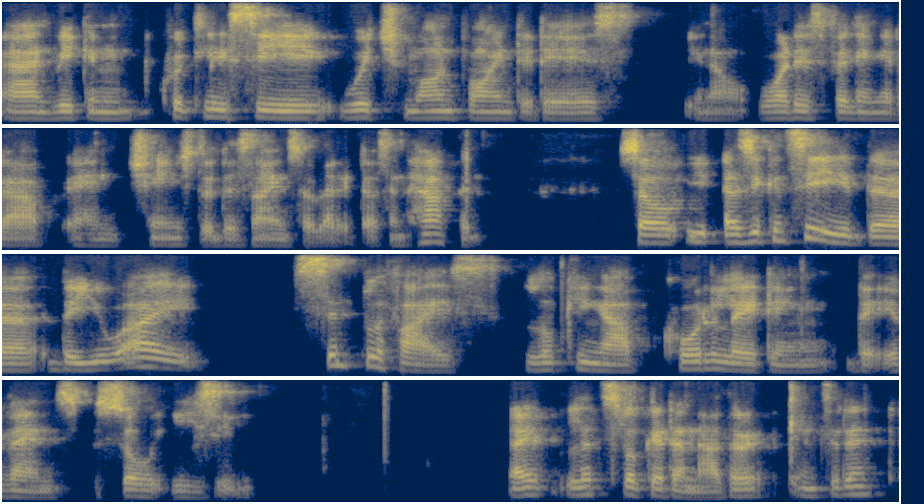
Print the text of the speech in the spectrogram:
and we can quickly see which mount point it is, you know what is filling it up, and change the design so that it doesn't happen. So as you can see, the the UI simplifies looking up correlating the events so easy. Right? Let's look at another incident.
